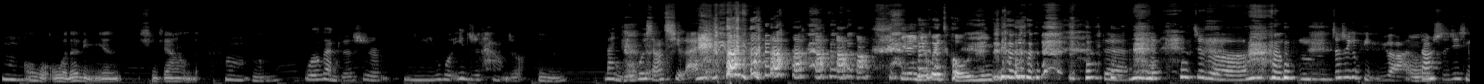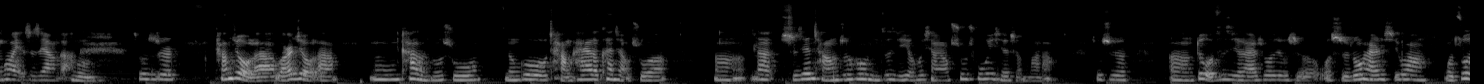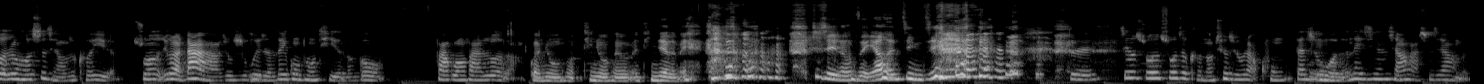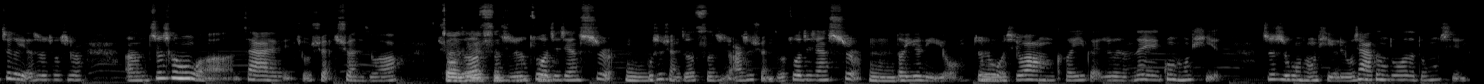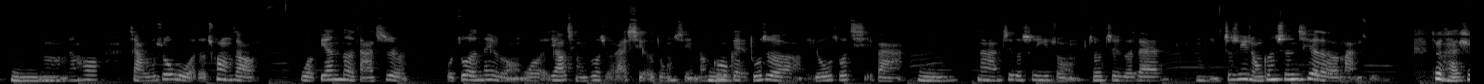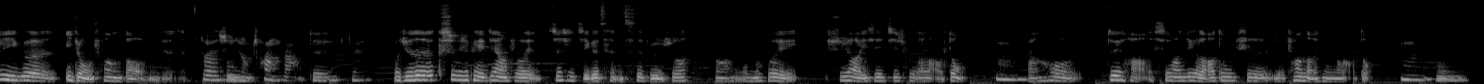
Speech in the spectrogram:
嗯我我的理念是这样的。嗯，嗯我的感觉是你如果一直躺着，嗯，那你就会想起来。因为你会头晕。对，这个，嗯，这是一个比喻啊，嗯但实际情况也是这样的，嗯就是躺久了，玩久了，嗯，看了很多书，能够敞开了看小说，嗯，那时间长之后，你自己也会想要输出一些什么呢，就是。嗯，对我自己来说，就是我始终还是希望我做的任何事情是可以说有点大啊，就是为人类共同体能够发光发热的。观众朋听众朋友们听见了没？这是一种怎样的境界？对，这个说说着可能确实有点空，但是我嗯的内心想法是这样的，这个也是就是，嗯，支撑我在就选选择选择辞职做这件事，嗯。不是选择辞职，而是选择做这件事嗯。的一个理由，就是我嗯。希望可以给这个人类共同体、知识共同体留下更多的东西。嗯。嗯，然后假如说我的创造，我编的杂志。我做的内容，我邀请作者来写的东西，能够嗯。给读者有所启发，嗯，那这个是一种，就这个在，嗯，这是一种更深切的满足，就还是一个一种创造，我们觉得。对，是一种嗯创造，对嗯对，我觉得是不是可以这样说？这是几个层次，比如说，嗯，我们会需要一些基础的劳动，嗯然后最好希望这个劳动是有创造性的劳动。嗯，嗯，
